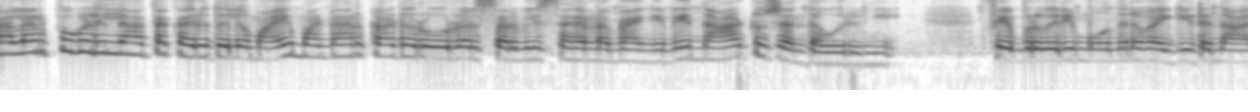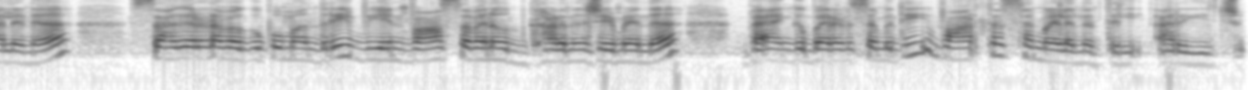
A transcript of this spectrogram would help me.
കലർപ്പുകളില്ലാത്ത കരുതലുമായി മണ്ണാർക്കാട് റൂറൽ സർവീസ് സഹകരണ ബാങ്കിന്റെ നാട്ടുചന്ത ഒരുങ്ങി. ഫെബ്രുവരി മൂന്നിന് വൈകിട്ട് നാലിന് സഹകരണ വകുപ്പ് മന്ത്രി വി എൻ വാസവൻ ഉദ്ഘാടനം ചെയ്യുമെന്ന് ബാങ്ക് ഭരണസമിതി വാർത്താ സമ്മേളനത്തിൽ അറിയിച്ചു.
